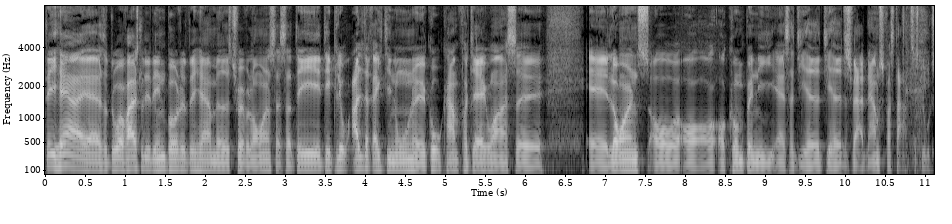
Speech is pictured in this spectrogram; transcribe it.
det her, altså du var faktisk lidt inde på det, det her med Trevor Lawrence, altså det, det blev aldrig rigtig nogen uh, god kamp for Jaguars. Uh, uh, Lawrence og, og, og, og company, altså de havde, de havde det svært nærmest fra start til slut.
